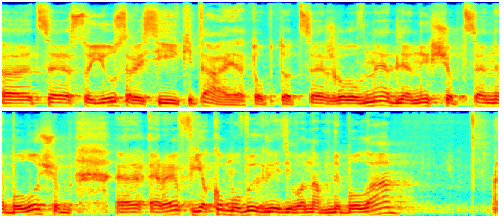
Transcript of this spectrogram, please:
е, Це союз Росії і Китаю. Тобто, це ж головне для них, щоб це не було, щоб е, РФ в якому вигляді вона б не була. Е,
